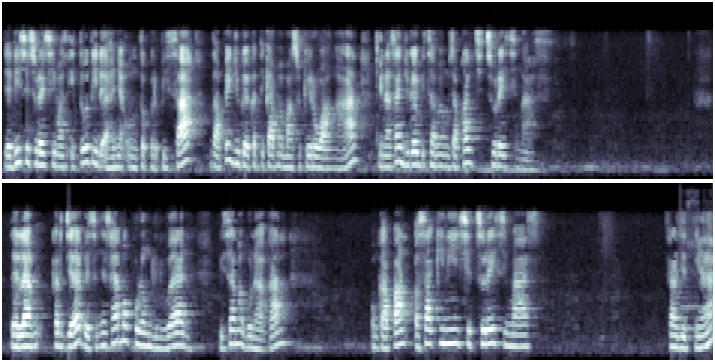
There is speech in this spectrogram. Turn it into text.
Jadi setsureshimas itu tidak hanya untuk berpisah, tapi juga ketika memasuki ruangan, minasan juga bisa mengucapkan setsureshimas. Dalam kerja biasanya saya mau pulang duluan, bisa menggunakan ungkapan osakini ni. Selanjutnya,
